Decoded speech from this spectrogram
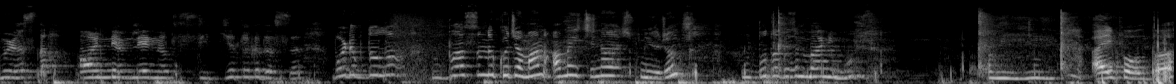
burası da annemlerin odası, yatak odası. Bu arada bu dolu, bu aslında kocaman ama içini açmıyorum. Bu da bizim banyomuz. Ayıp oldu.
